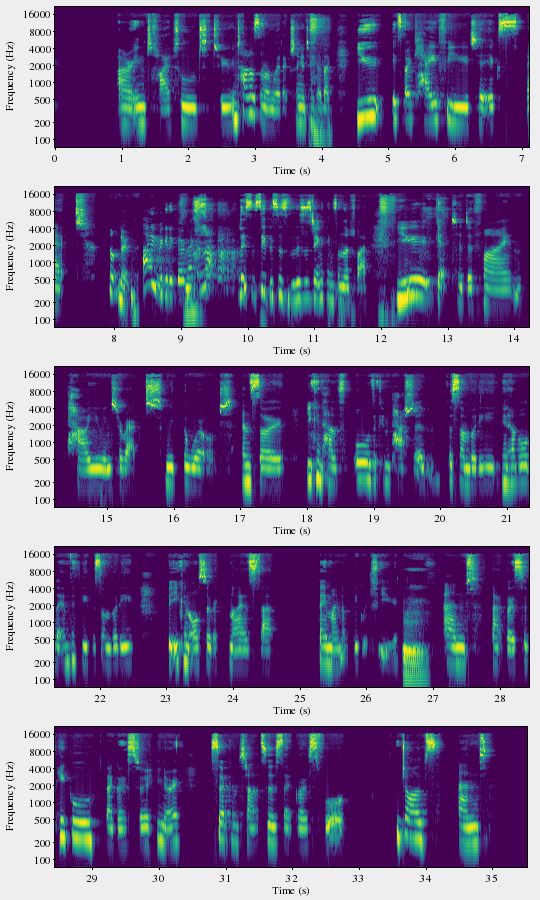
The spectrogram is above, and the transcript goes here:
are entitled to entitled is the wrong word actually i'm going to take that back you it's okay for you to expect no, I'm even going to go back and look. Listen, see, this is this is doing things on the fly. You get to define how you interact with the world, and so you can have all the compassion for somebody, you can have all the empathy for somebody, but you can also recognize that they might not be good for you. Mm. And that goes for people, that goes for, you know, circumstances, that goes for jobs. And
